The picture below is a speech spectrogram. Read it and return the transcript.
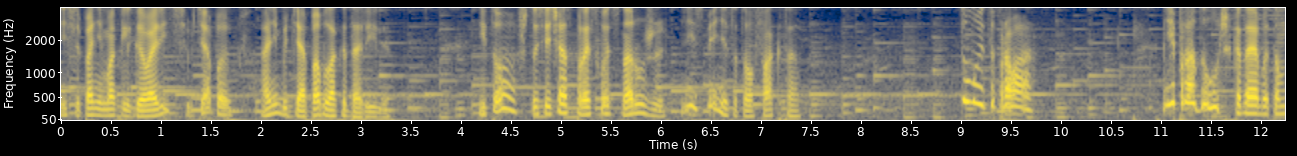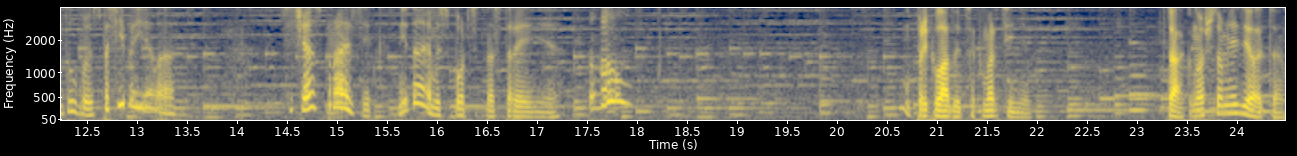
если бы они могли говорить, у тебя бы, они бы тебя поблагодарили. И то, что сейчас происходит снаружи, не изменит этого факта. Думаю, ты права. Мне правда лучше, когда я об этом думаю. Спасибо, Ева. Сейчас праздник. Не дай им испортить настроение. Прикладывается к Мартине. Так, ну а что мне делать-то?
